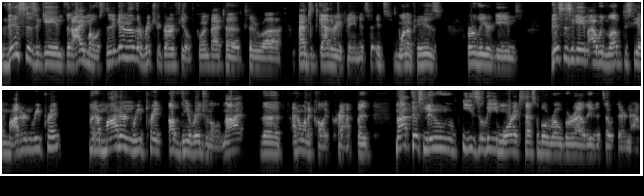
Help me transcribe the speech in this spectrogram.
This is a game that I most and again another Richard Garfield going back to to uh, Magic Gathering fame. It's it's one of his earlier games. This is a game I would love to see a modern reprint, but a modern reprint of the original, not the I don't want to call it crap, but not this new, easily more accessible Robo Rally that's out there now.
